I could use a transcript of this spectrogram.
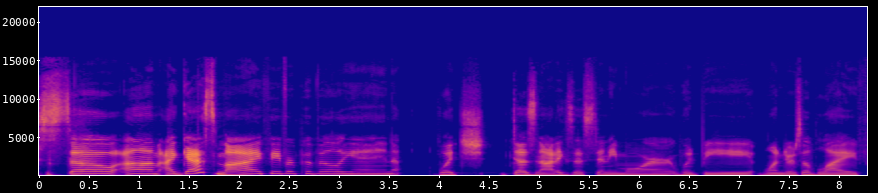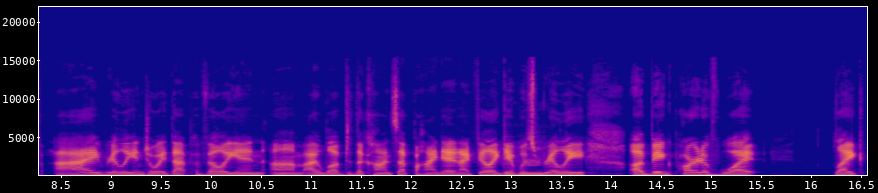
so um i guess my favorite pavilion which does not exist anymore would be wonders of life i really enjoyed that pavilion um i loved the concept behind it and i feel like it was Mhm. really a big part of what like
